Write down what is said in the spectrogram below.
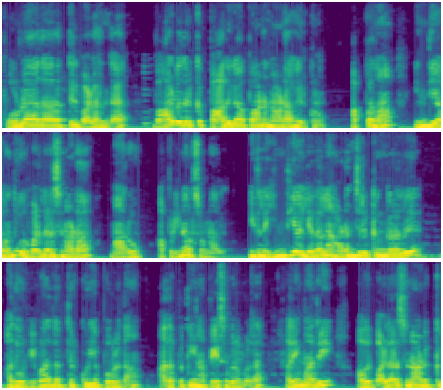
பொருளாதாரத்தில் வளர்ந்த வாழ்வதற்கு பாதுகாப்பான நாடாக இருக்கணும். அப்பதான் இந்தியா வந்து ஒரு வல்லரசு நாடா மாறும் அப்படின்னு அவர் சொன்னாரு. இதுல இந்தியா எதெல்லாம் அடைஞ்சிருக்குங்கிறது அது ஒரு விவாதத்திற்குரிய பொருள் தான் அதை பற்றி நான் பேச விரும்பலை. அதே மாதிரி அவர் வல்லரசு நாடுக்கு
